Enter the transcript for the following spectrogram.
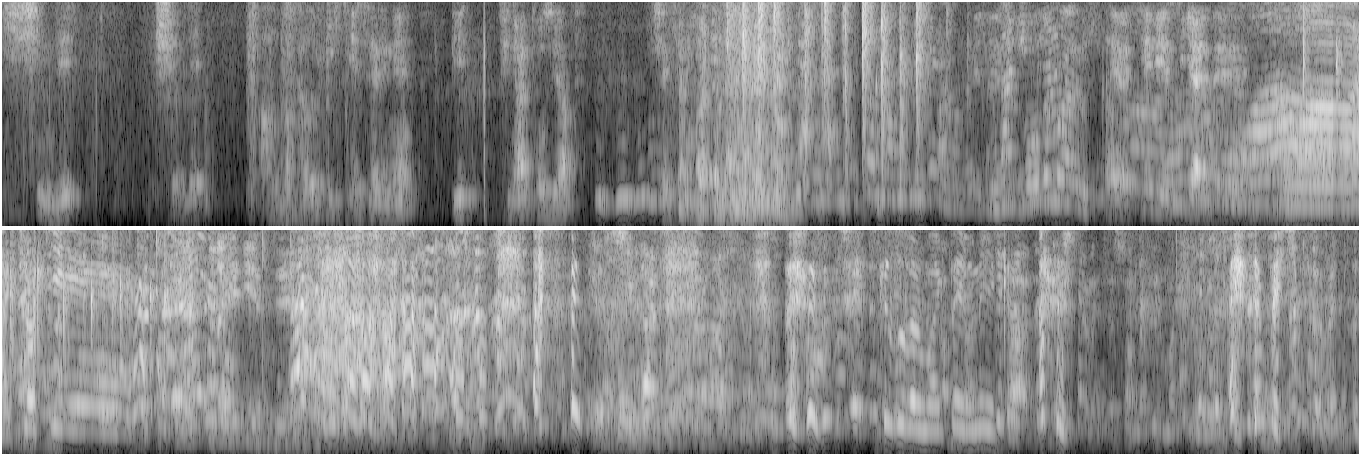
Şimdi şöyle al bakalım ilk eserini. Bir final pozu yap. Çeken varsa. Mu Ali Usta? evet, hediyesi geldi. Vay çok iyi. Evet, bu da hediyesi. Kızılırmak'ta elini yıka. Sadece 5 kilometre sonra ırmak yürüyoruz. 5 kilometre.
